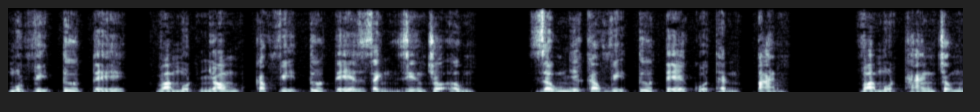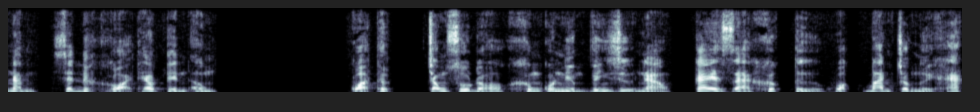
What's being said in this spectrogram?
một vị tư tế và một nhóm các vị tư tế dành riêng cho ông giống như các vị tư tế của thần Pan, và một tháng trong năm sẽ được gọi theo tên ông. Quả thực, trong số đó không có niềm vinh dự nào Caesar khước từ hoặc ban cho người khác,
